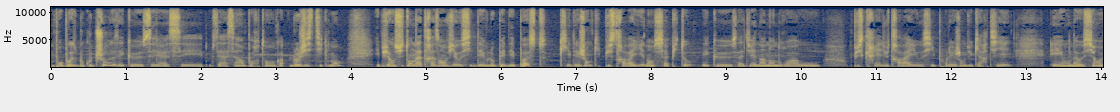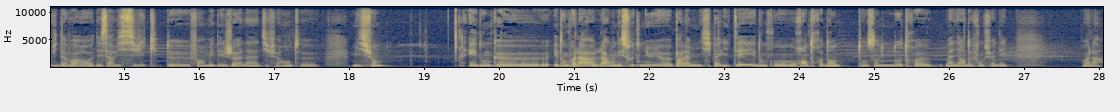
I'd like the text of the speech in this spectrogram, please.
on propose beaucoup de choses et que c'est assez important logistiquement. Et puis ensuite, on a très envie aussi de développer des postes, qu'il y ait des gens qui puissent travailler dans ce chapiteau et que ça devienne un endroit où on puisse créer du travail aussi pour les gens du quartier. Et on a aussi envie d'avoir euh, des services civiques, de former des jeunes à différentes euh, missions. Et donc, euh, et donc voilà, là on est soutenu euh, par la municipalité et donc on, on rentre dans, dans une autre manière de fonctionner. Voilà.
